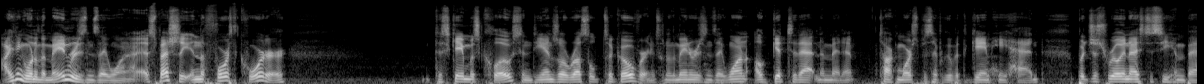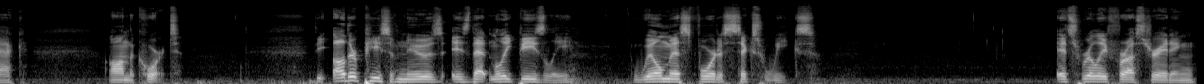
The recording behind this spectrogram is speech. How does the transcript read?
I think one of the main reasons they won, especially in the fourth quarter. This game was close, and D'Angelo Russell took over, and it's one of the main reasons they won. I'll get to that in a minute. Talk more specifically about the game he had, but just really nice to see him back on the court. The other piece of news is that Malik Beasley will miss four to six weeks. It's really frustrating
